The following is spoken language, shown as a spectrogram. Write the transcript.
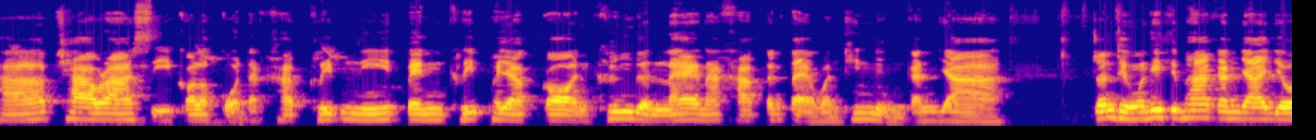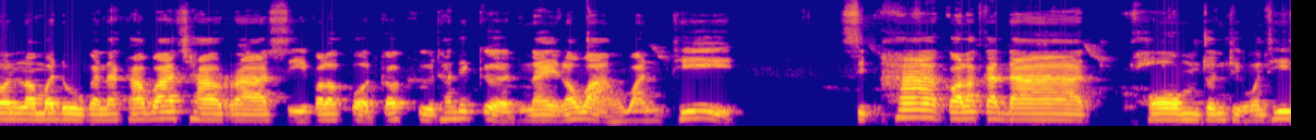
ครับ ชาวราศีกรกฎนะครับ คลิปนี้เป็นคลิปพยากรณ์ครึ่งเดือนแรกนะครับ ตั้งแต่วันที่ 1 กันยา จนถึงวันที่ 15 กันยายนเรามาดูกันนะครับ ว่าชาวราศีกรกฎก็คือท่านที่เกิดในระหว่างวันที่ 15 กรกฎาคม จนถึงวันที่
